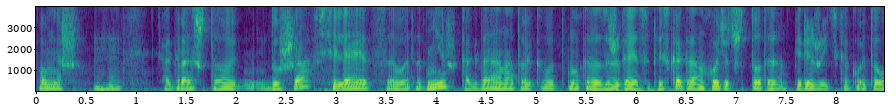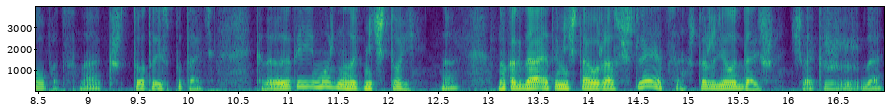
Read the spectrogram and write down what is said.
помнишь? Угу как раз, что душа вселяется в этот мир, когда она только вот, ну, когда зажигается эта искра, когда она хочет что-то пережить, какой-то опыт, да, что-то испытать. Когда, это и можно назвать мечтой, да? Но когда эта мечта уже осуществляется, что же делать дальше? Человек, да?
